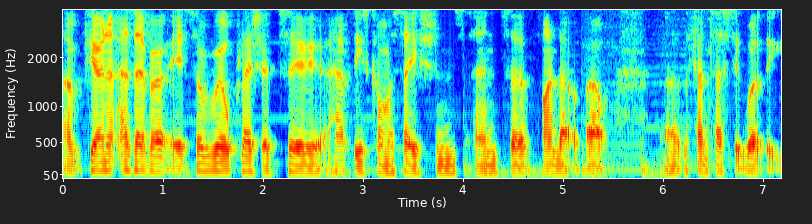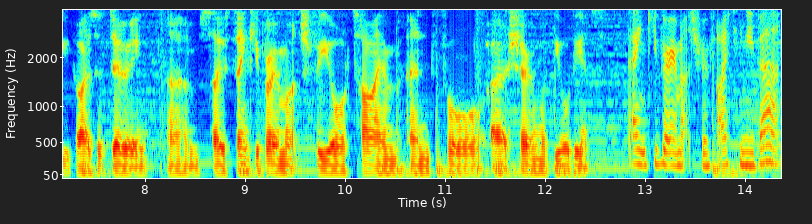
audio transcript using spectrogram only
Um, Fiona, as ever, it's a real pleasure to have these conversations and to find out about uh, the fantastic work that you guys are doing. Um, so, thank you very much for your time and for uh, sharing with the audience. Thank you very much for inviting me back.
